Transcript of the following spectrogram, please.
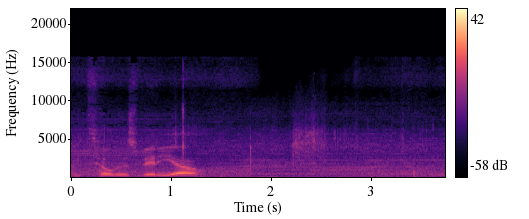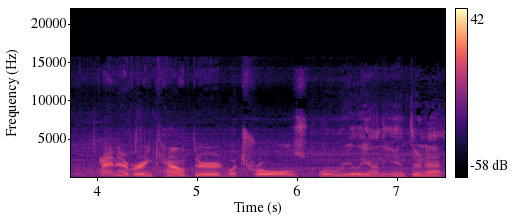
Until this video, I never encountered what trolls were really on the internet.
